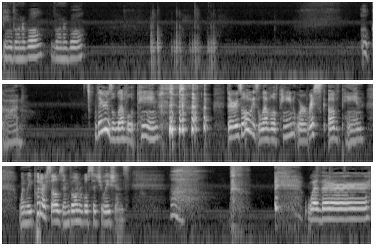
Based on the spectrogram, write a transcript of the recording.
Being vulnerable, vulnerable. Oh, God. There is a level of pain. there is always a level of pain or risk of pain when we put ourselves in vulnerable situations. Whether,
